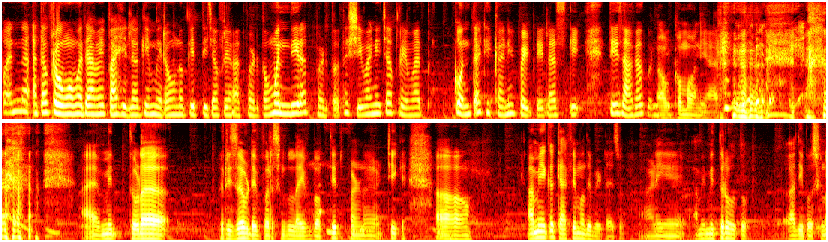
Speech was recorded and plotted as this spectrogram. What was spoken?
पण आता प्रोमोमध्ये आम्ही पाहिलं की मिरवणुकीत तिच्या प्रेमात पडतो मंदिरात पडतो. तर शिवानीच्या प्रेमात कोणत्या ठिकाणी पडलेलास की ती जागा कोणती? कमॉन यार. आय- मी थोडा रिझर्वड आहे पर्सनल लाईफ बाबतीत पण ठीक आहे. आम्ही एका कॅफेमध्ये भेटायचो आणि आम्ही मित्र होतो आधीपासून.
